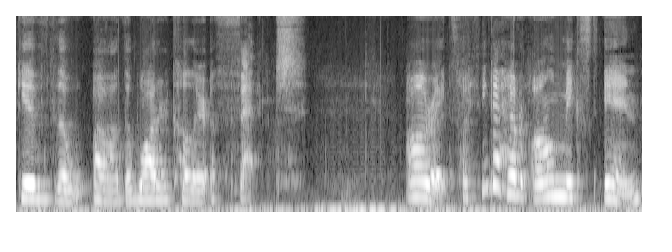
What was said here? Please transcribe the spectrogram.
give the, uh, the watercolor effect. Alright, so I think I have it all mixed in.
